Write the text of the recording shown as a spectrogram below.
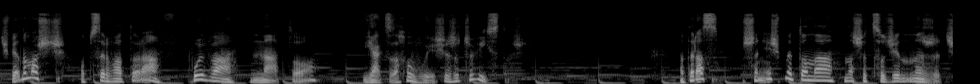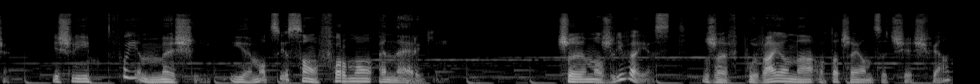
Świadomość obserwatora wpływa na to, jak zachowuje się rzeczywistość. A teraz przenieśmy to na nasze codzienne życie. Jeśli Twoje myśli i emocje są formą energii, czy możliwe jest, że wpływają na otaczający Cię świat?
